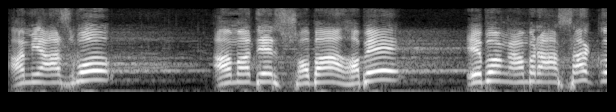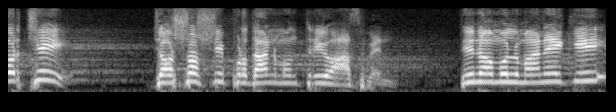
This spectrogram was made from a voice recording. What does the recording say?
আমি আসব, আমাদের সভা হবে এবং আমরা আশা করছি যশস্বী প্রধানমন্ত্রীও আসবেন। তৃণমূল মানে কি?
